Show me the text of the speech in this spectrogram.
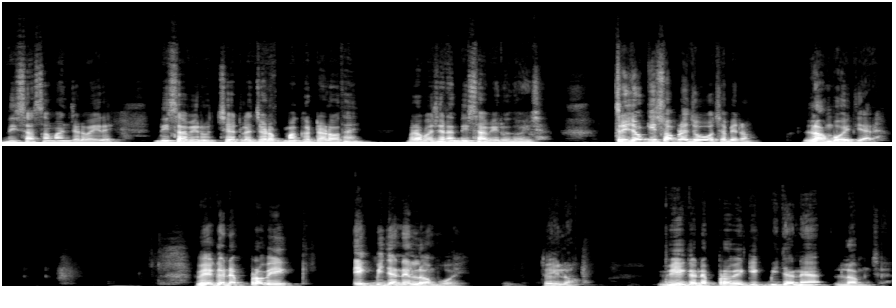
દિશા સમાન જળવાઈ રહી. દિશા વિરુદ્ધ છે એટલે ઝડપમાં ઘટાડો થાય. બરાબર છે ને? દિશા વિરુદ્ધ હોય છે. ત્રીજો કિસ્સો આપણે જોવો છે બેટો. લંબ હોય ત્યારે. વેગ અને પ્રવેગ એકબીજાને લંબ હોય. જોઈ લો. વેગ અને પ્રવેગ એકબીજાને લંબ છે.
